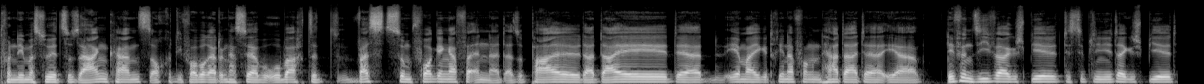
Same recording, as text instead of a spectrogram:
von dem, was du jetzt so sagen kannst, auch die Vorbereitung hast du ja beobachtet, was zum Vorgänger verändert? Also Paul Dardai, der ehemalige Trainer von Hertha, hat ja eher defensiver gespielt, disziplinierter gespielt.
